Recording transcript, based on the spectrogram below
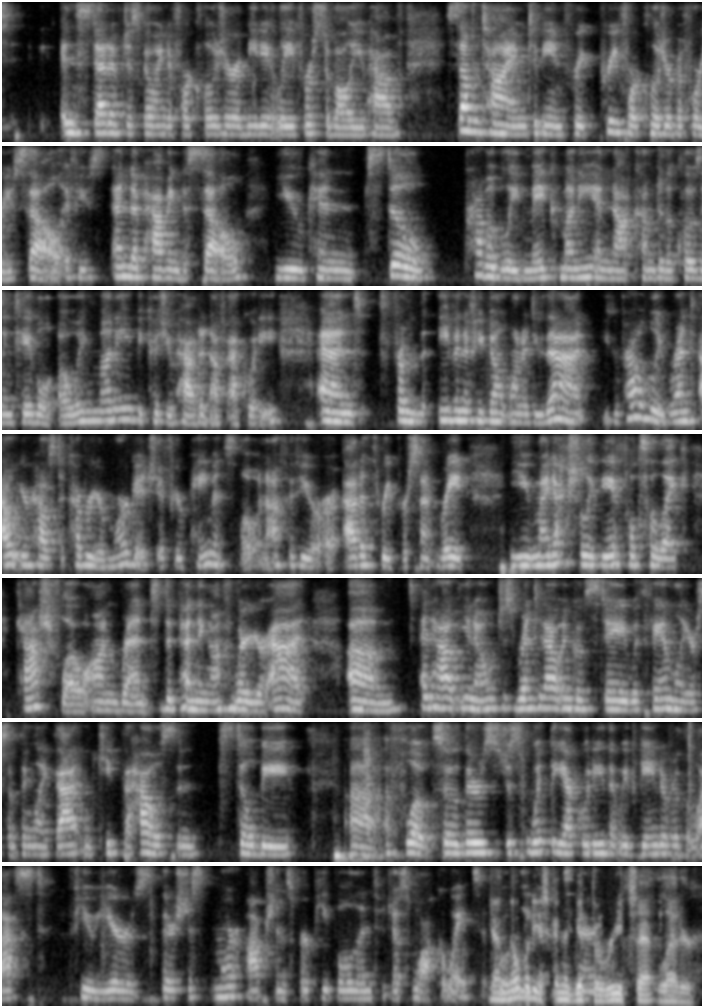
instead of just going to foreclosure immediately, first of all, you have some time to be in free, pre foreclosure before you sell. If you end up having to sell, you can still probably make money and not come to the closing table owing money because you had enough equity. And from the, even if you don't want to do that, you can probably rent out your house to cover your mortgage if your payment's low enough. If you are at a 3% rate, you might actually be able to like cash flow on rent depending on where you're at um, and have you know just rent it out and go stay with family or something like that and keep the house and still be uh, afloat so there's just with the equity that we've gained over the last few years there's just more options for people than to just walk away it's a Yeah, totally nobody's going to get the reset letter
